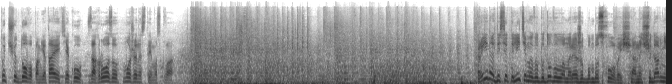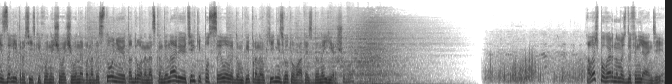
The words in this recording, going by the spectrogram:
тут чудово пам'ятають, яку загрозу може нести Москва. Країна десятиліттями вибудовувала мережу бомбосховищ, а нещодавній заліт російських винищувачів у небо над Естонією та дрони над Скандинавією тільки посилили думки про необхідність готуватись до найгіршого. Але ж повернемось до Фінляндії.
